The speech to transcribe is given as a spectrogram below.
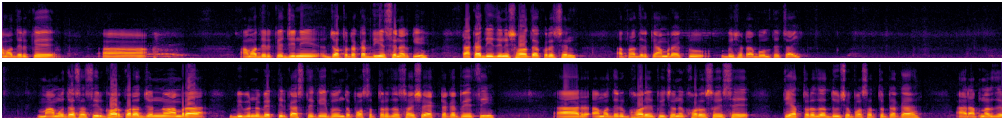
আমাদেরকে আমাদেরকে যিনি যত টাকা দিয়েছেন আর কি, টাকা দিয়ে যিনি সহায়তা করেছেন, আপনাদেরকে আমরা একটু বিষয়টা বলতে চাই। মাহমুদা শাসির ঘর করার জন্য আমরা বিভিন্ন ব্যক্তির কাছ থেকে এই পর্যন্ত পঁচাত্তর হাজার ছয়শো এক টাকা পেয়েছি। আর আমাদের ঘরের পিছনে খরচ হয়েছে তিয়াত্তর হাজার দুইশো পঁচাত্তর টাকা। আর আপনার যে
